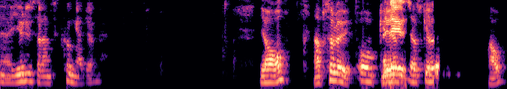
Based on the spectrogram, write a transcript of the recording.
eh, Jerusalems kungadöme. Ja, absolut. Och är... Eh, jag skulle... Ja.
